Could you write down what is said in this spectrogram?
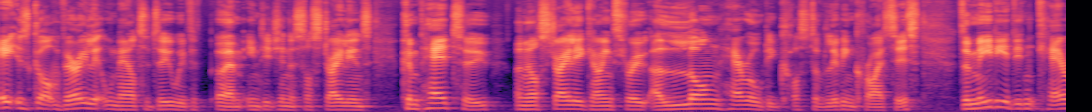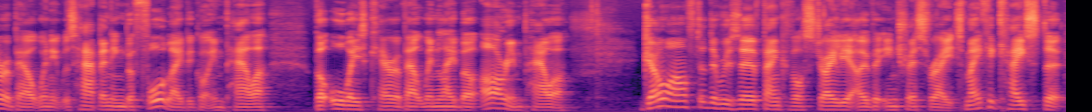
It has got very little now to do with um, Indigenous Australians compared to an Australia going through a long heralded cost of living crisis. The media didn't care about when it was happening before Labor got in power but always care about when Labor are in power. Go after the Reserve Bank of Australia over interest rates. Make a case that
